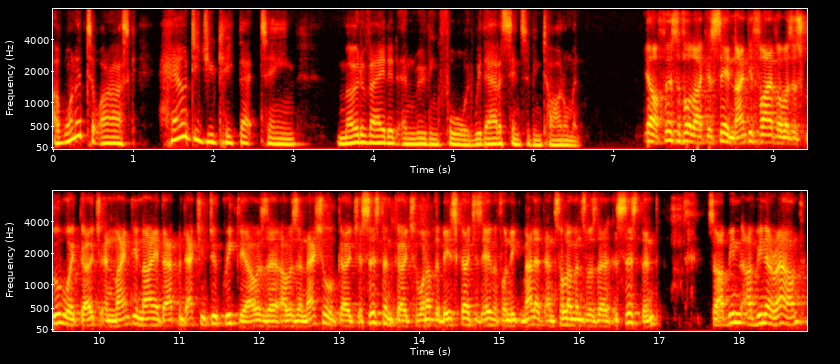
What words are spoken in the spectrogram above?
I wanted to ask, how did you keep that team motivated and moving forward without a sense of entitlement? Yeah, first of all, like I said, 95 I was a schoolboy coach, and 99 it happened actually too quickly. I was a I was a national coach, assistant coach, one of the best coaches ever for Nick Mallett, and Solomons was the assistant. So I've been I've been around.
